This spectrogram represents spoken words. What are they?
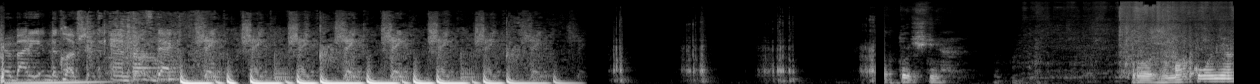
Everybody in the club shake and bounce shake, shake, shake, Точні розмакування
